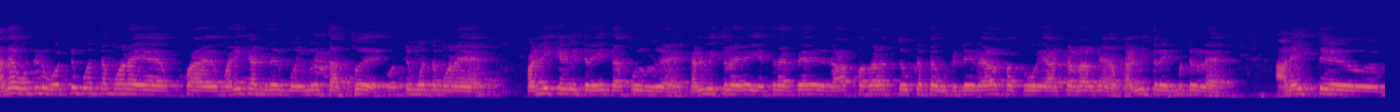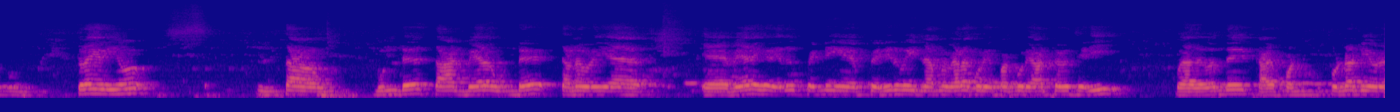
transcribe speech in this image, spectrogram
அதை விட்டுட்டு ஒட்டுமொத்தமான ப வழிகாட்டுதல் மூலியமாக தப்பு ஒட்டுமொத்தமான பள்ளிக்கல்வித்துறையும் தப்பு கல்வித்துறையில் எத்தனை பேர் ராப்பகல தூக்கத்தை விட்டுட்டு வேலை பார்க்கக்கூடிய ஆட்கள்லாம் இருக்காங்க. கல்வித்துறை மட்டும் இல்லை அனைத்து துறையிலையும் தான் உண்டு தான் வேலை உண்டு. தன்னுடைய வேலைகள் எதுவும் பெண்டிங் நிறுவ இல்லாமல் வேலை கூடிய பார்க்கக்கூடிய ஆட்களும் சரி இப்போ அது வந்து க பொன் பொண்டாட்டியோட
